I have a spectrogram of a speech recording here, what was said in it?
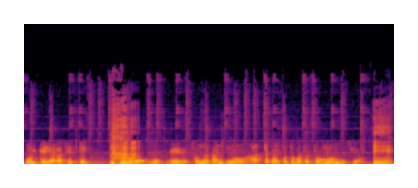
もう一回やらせてとかね、ええそんな感じのあったかい言葉だと思うんですよ。ええ。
